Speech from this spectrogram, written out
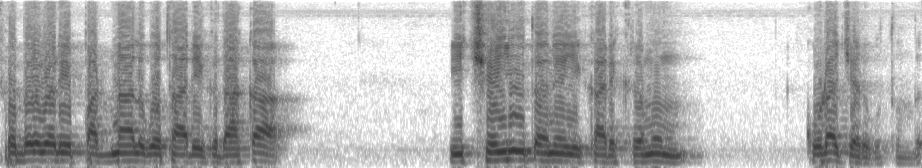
ఫిబ్రవరి పద్నాలుగో తారీఖు దాకా ఈ చేయూత అనే ఈ కార్యక్రమం కూడా జరుగుతుంది.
